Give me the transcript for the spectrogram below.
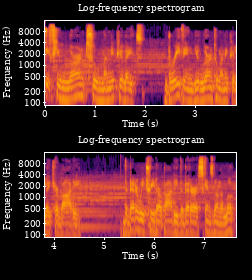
If you learn to manipulate breathing, you learn to manipulate your body. The better we treat our body, the better our skin's going to look.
